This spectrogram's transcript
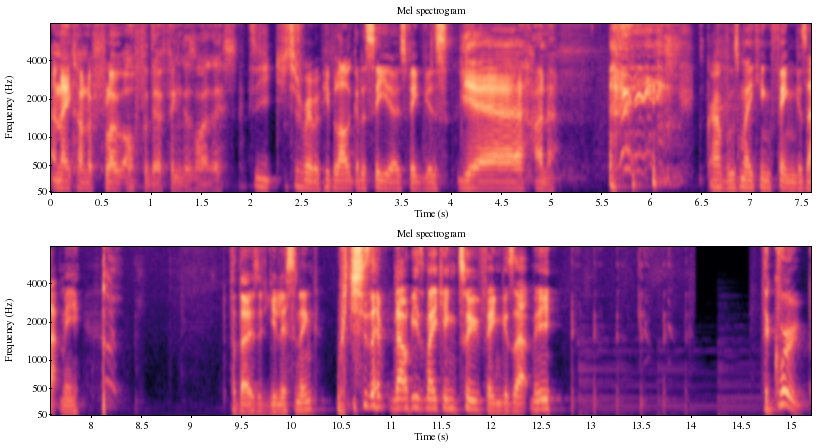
And they kind of float off with their fingers like this. So you just remember, people aren't going to see those fingers. Yeah, I know. Granville's making fingers at me. For those of you listening, which is now he's making two fingers at me. the group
